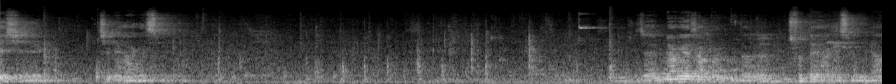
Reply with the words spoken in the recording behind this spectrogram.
예식 진행하겠습니다. 이제 명예장로님들 추대하겠습니다.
